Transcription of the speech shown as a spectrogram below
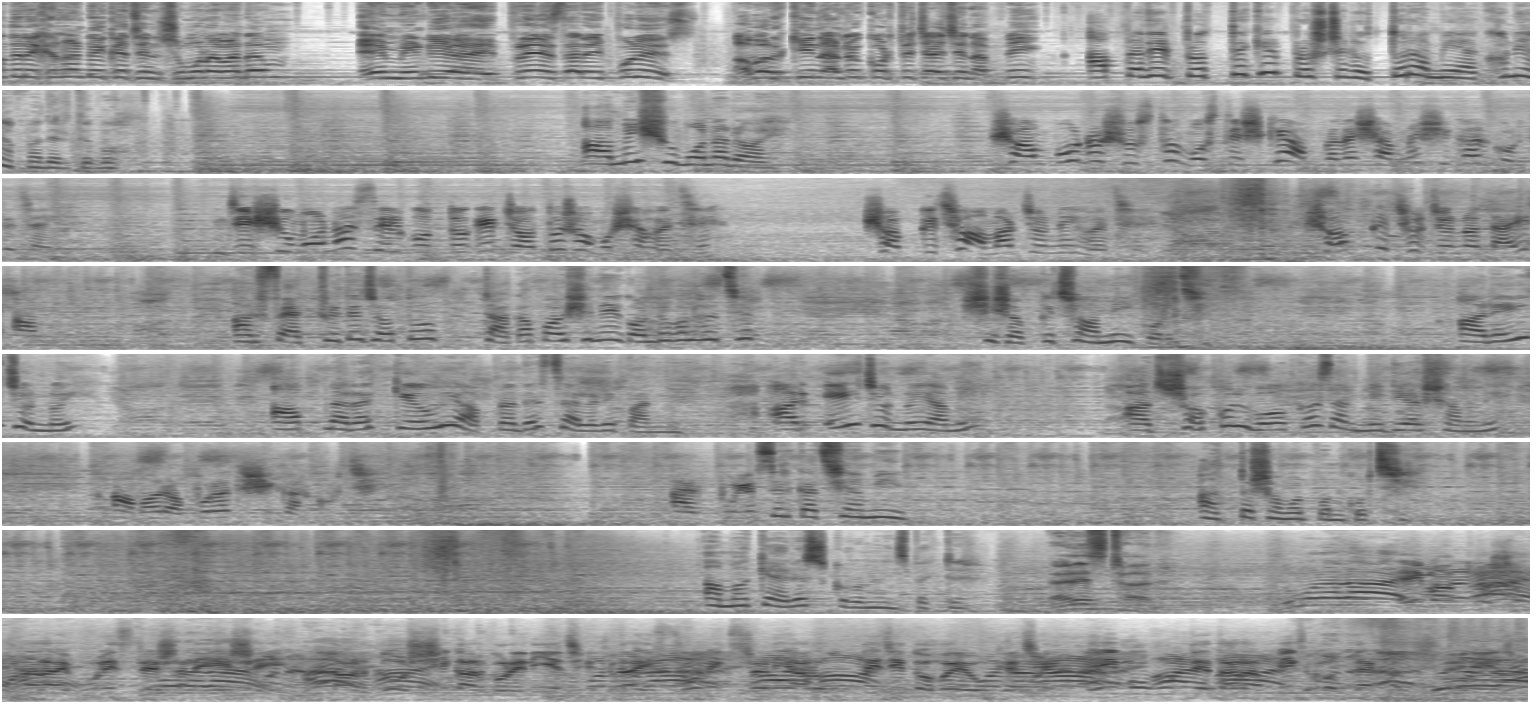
আমাদের এখানে ডেকেছেন সুমনা ম্যাডাম, এই মিডিয়া এই প্রেস আর এই পুলিশ। আবার কি নাটক করতে চাইছেন আপনি? আপনাদের প্রত্যেকের প্রশ্নের উত্তর আমি এখনই আপনাদের দেব। আমি সুমনা রয়। সম্পূর্ণ সুস্থ মস্তিষ্কে আপনাদের সামনে স্বীকার করতে চাই। যে সুমনা সিল্ক উদ্যোগের যত সমস্যা হয়েছে, সবকিছু আমার জন্যই হয়েছে। সবকিছুর জন্য তাই আমি আর ফ্যাক্টরিতে যত টাকা পয়সা নিয়ে গন্ডগোল হয়েছে, সেসব কিছু আমিই করেছি। আর এই জন্যই আপনারা কেউই আপনাদের স্যালারি পাননি। আর এই জন্যই আমি আজ সকল ওয়ার্কার্স আর মিডিয়ার সামনে আমার অপরাধ স্বীকার করছি। আর পুলিশের কাছে আমি আত্মসমর্পণ করছি। আমাকে অ্যারেস্ট করুন ইন্সপেক্টর অ্যারেস্ট হার এই মাত্র সুমনা রায় পুলিশ স্টেশনে এসে তার দোষ স্বীকার করে নিয়েছে। তাই শ্রমিক শ্রেণি আরও উত্তেজিত হয়ে উঠেছে। এই মুহূর্তে তারা বিক্ষোভ দেখাতে শুরু করেছে।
